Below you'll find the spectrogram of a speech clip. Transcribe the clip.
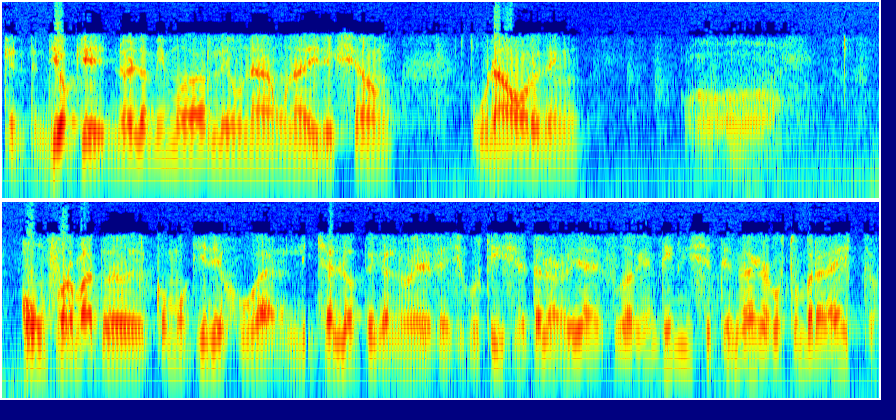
que entendió que no es lo mismo darle una una dirección, una orden o, o un formato de cómo quiere jugar Licha López que al 9 de Defensa y Justicia. Esta es la realidad del fútbol argentino y se tendrá que acostumbrar a esto.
